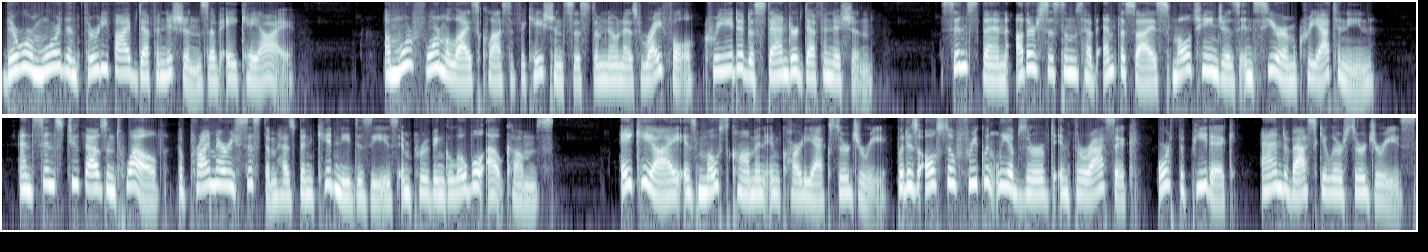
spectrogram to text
there were more than 35 definitions of AKI. A more formalized classification system known as RIFLE created a standard definition. Since then, other systems have emphasized small changes in serum creatinine. And since 2012, the primary system has been kidney disease improving global outcomes. AKI is most common in cardiac surgery, but is also frequently observed in thoracic, orthopedic, and vascular surgeries.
